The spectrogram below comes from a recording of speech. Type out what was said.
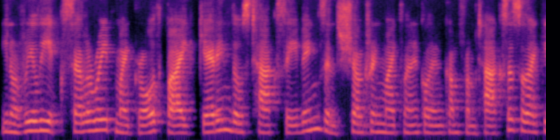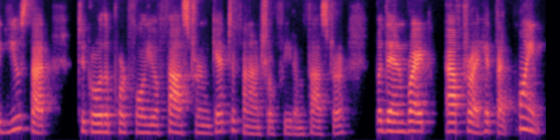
you know, really accelerate my growth by getting those tax savings and sheltering my clinical income from taxes so I could use that to grow the portfolio faster and get to financial freedom faster. But then right after I hit that point,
